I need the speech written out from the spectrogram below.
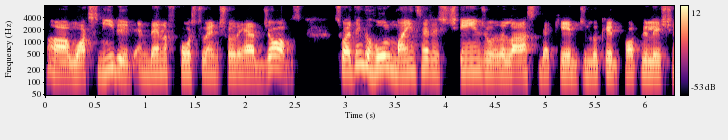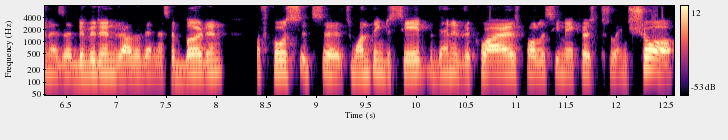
are what's needed, and then of course to ensure they have jobs. So I think the whole mindset has changed over the last decade to look at population as a dividend rather than as a burden. Of course, it's uh, it's one thing to say it, but then it requires policymakers to ensure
